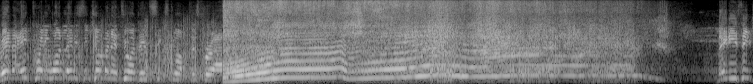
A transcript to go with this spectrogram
Ran an 821, ladies and gentlemen, at 206 kilometers per hour. All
